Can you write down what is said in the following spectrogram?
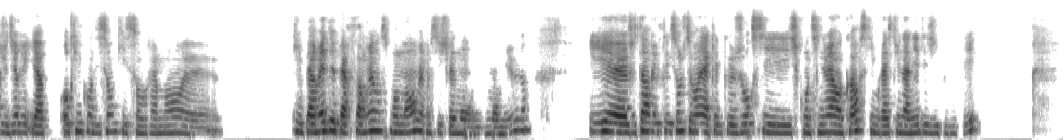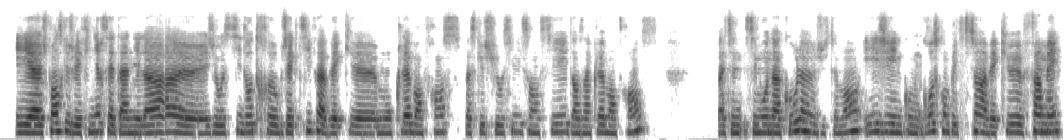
Je veux dire, il n'y a aucune condition qui sont vraiment, euh, qui me permettent de performer en ce moment, même si je fais de mon, mieux, là. Et euh, j'étais en réflexion justement il y a quelques jours si je continuais encore, parce qu'il me reste une année d'éligibilité. Et je pense que je vais finir cette année-là. J'ai aussi d'autres objectifs avec mon club en France, parce que je suis aussi licenciée dans un club en France. Bah, c'est Monaco, là, justement. Et j'ai une grosse compétition avec eux fin mai.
